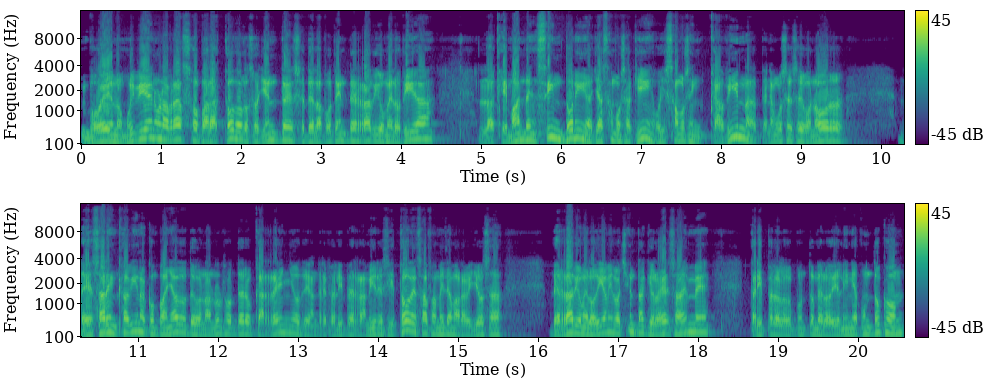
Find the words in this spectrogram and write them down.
Bueno, muy bien, un abrazo para todos los oyentes de la potente Radio Melodía, la que manda en sintonía. Ya estamos aquí, hoy estamos en cabina, tenemos ese honor de estar en cabina acompañados de don Arnulfo Otero Carreño, de André Felipe Ramírez y toda esa familia maravillosa de Radio Melodía 1080 kilohertz AM, www.melodialinea.com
